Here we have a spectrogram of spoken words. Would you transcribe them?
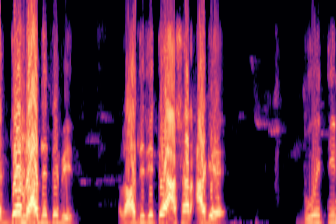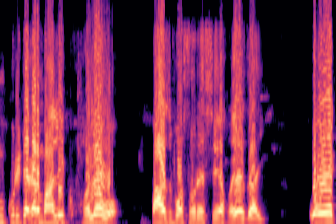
একজন রাজনীতিবিদ, রাজনীতিতে আসার আগে দুই তিন কোটি টাকার মালিক হলেও পাঁচ বছরে সে হয়ে যায়। কয়েক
